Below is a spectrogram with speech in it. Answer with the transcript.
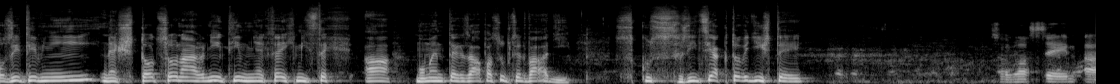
pozitivní než to, co národní tým v některých místech a momentech zápasu předvádí. Zkus říct, jak to vidíš ty. Souhlasím a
